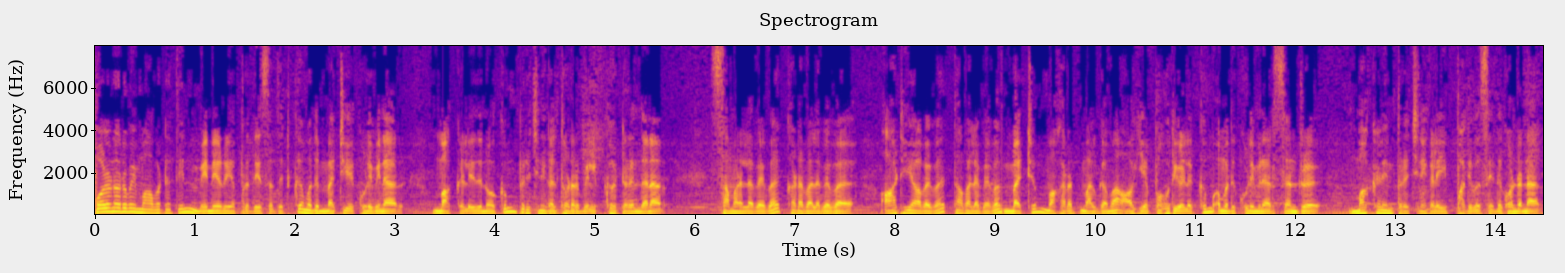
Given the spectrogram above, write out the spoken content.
பொலனறுவை மாவட்டத்தின் மினேறிய பிரதேசத்திற்கு எமது மற்றிய குழுவினர் மக்கள் எதிர்நோக்கும் பிரச்சினைகள் தொடர்பில் கேட்டறிந்தனர். சமநலவெவ கடவலவெவ ஆடியாவெவ தவலவெவ மற்றும் மகரத் மல்கம ஆகிய பகுதிகளுக்கும் எமது குழுவினர் சென்று மக்களின் பிரச்சினைகளை பதிவு செய்து கொண்டனர்.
